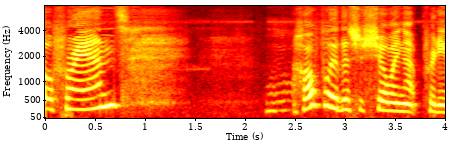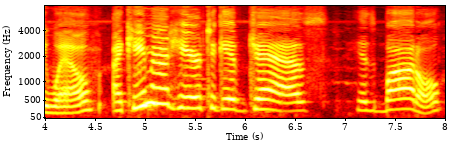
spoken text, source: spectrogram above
Hello friends. Hopefully this is showing up pretty well. I came out here to give Jazz his bottle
